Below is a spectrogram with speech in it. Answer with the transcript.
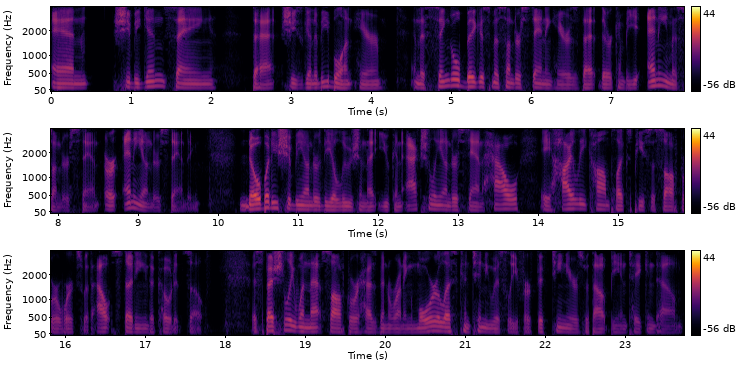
And she begins saying that she's going to be blunt here. And the single biggest misunderstanding here is that there can be any misunderstand or any understanding. Nobody should be under the illusion that you can actually understand how a highly complex piece of software works without studying the code itself, especially when that software has been running more or less continuously for 15 years without being taken down.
